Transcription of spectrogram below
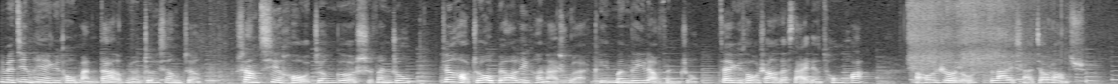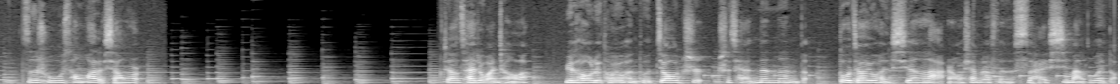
因为今天鱼头蛮大的，我们用蒸箱蒸，上气后蒸个十分钟，蒸好之后不要立刻拿出来，可以焖个一两分钟，在鱼头上再撒一点葱花。然后热油滋啦一下浇上去，滋出葱花的香味儿，这道菜就完成了。鱼头里头有很多胶质，吃起来嫩嫩的，剁椒又很鲜辣，然后下面的粉丝还吸满了味道，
